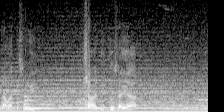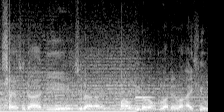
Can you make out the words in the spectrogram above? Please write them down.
pernah mati suri saat itu saya saya sudah di sudah mau didorong keluar dari ruang ICU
